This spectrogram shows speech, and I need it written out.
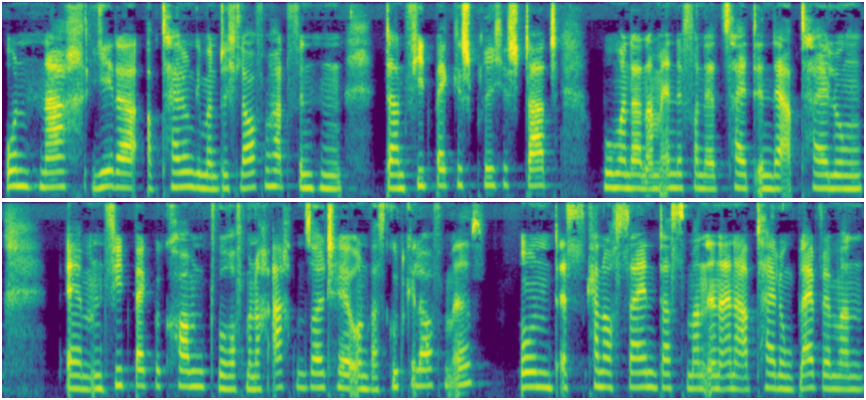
Und nach jeder Abteilung, die man durchlaufen hat, finden dann Feedback-Gespräche statt, wo man dann am Ende von der Zeit in der Abteilung ähm, ein Feedback bekommt, worauf man noch achten sollte und was gut gelaufen ist. Und es kann auch sein, dass man in einer Abteilung bleibt, wenn man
